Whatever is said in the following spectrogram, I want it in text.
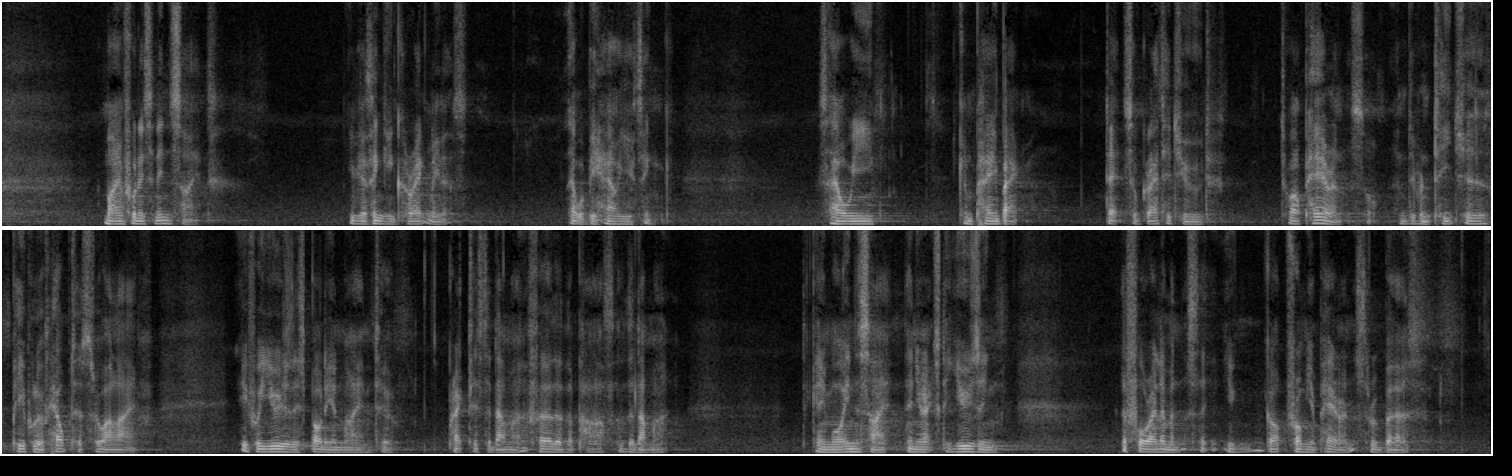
mindfulness and insight. If you're thinking correctly, that's, that would be how you think. It's how we can pay back debts of gratitude to our parents or, and different teachers, people who have helped us through our life. If we use this body and mind to practice the Dhamma, further the path of the Dhamma, to gain more insight, then you're actually using the four elements that you got from your parents through birth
